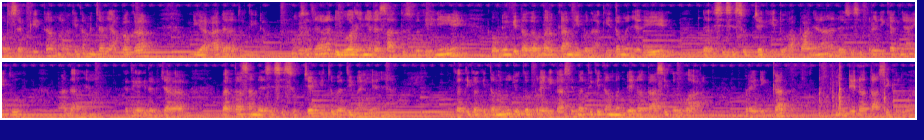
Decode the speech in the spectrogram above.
konsep kita maka kita mencari apakah dia ada atau tidak. Maksudnya di luar ini ada satu seperti ini kemudian kita gambarkan di benak kita menjadi dari sisi subjek itu apanya, dari sisi predikatnya itu adanya. Ketika kita bicara batasan dari sisi subjek itu berarti mahianya. Ketika kita menuju ke predikasi berarti kita mendenotasi keluar. Predikat mendenotasi keluar.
